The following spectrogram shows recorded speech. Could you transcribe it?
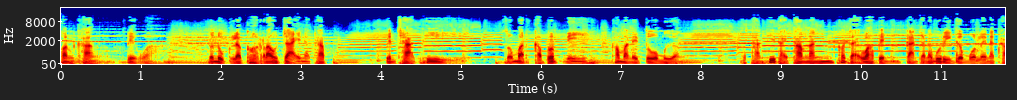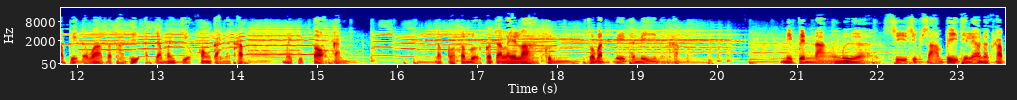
ค่อนข้างเรียกว่าสนุกแล้วก็เร้าใจนะครับ เป็นฉากที่ สมบัติขับรถหนีเข้ามาในตัวเมือง สถานที่ถ่ายทำนั้นเข้าใจว่าเป็นกาญจนบุรีเกือบหมดเลยนะครับ เพียงแต่ว่าสถานที่อาจจะไม่เกี่ยวข้องกันนะครับ ไม่ติดต่อกัน แล้วก็ตำรวจก็จะไล่ล่าคุณสมบัติเมธนีนะครับ นี่เป็นหนังเมื่อ 43 ปีที่แล้วนะครับ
